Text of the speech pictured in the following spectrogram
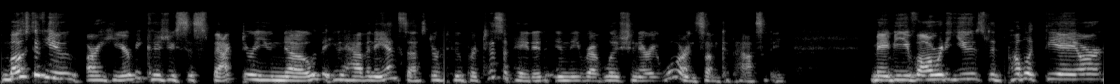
Most of you are here because you suspect or you know that you have an ancestor who participated in the Revolutionary War in some capacity. Maybe you've already used the public DAR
